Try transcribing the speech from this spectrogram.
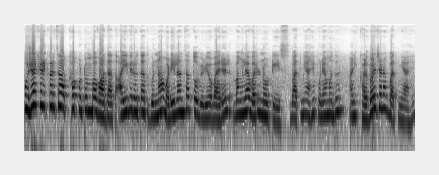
पूजा खेडकरचं अख्खं कुटुंब वादात आईविरोधात गुन्हा वडिलांचा तो व्हिडिओ व्हायरल बंगल्यावर नोटीस. बातमी आहे पुण्यामधून आणि खळबळजनक बातमी आहे.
